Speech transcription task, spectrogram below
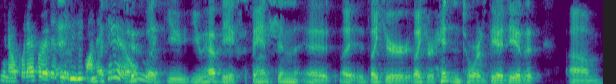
you know whatever it is that you want to do. too like you you have the expansion uh, like, like you're like you're hinting towards the idea that um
